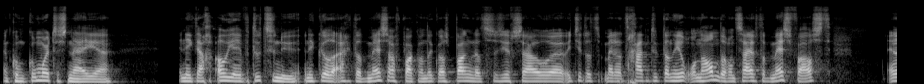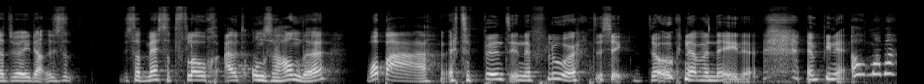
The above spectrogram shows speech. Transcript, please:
een komkommer te snijden... En ik dacht, oh jee, wat doet ze nu? En ik wilde eigenlijk dat mes afpakken, want ik was bang dat ze zich zou... eh, weet je, dat, maar dat gaat natuurlijk dan heel onhandig, want zij heeft dat mes vast. En dat wil je dan... Dus dat, dus dat mes dat vloog uit onze handen. Woppa, met de punt in de vloer. Dus ik dook naar beneden. En Pine, oh mama,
